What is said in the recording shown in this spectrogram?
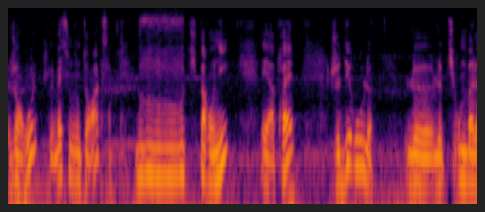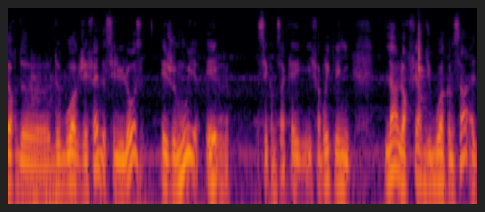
j'enroule, je le mets sous mon thorax, je pars au nid, et après, je déroule le, le petit rumbaleur de, de bois que j'ai fait, de cellulose, et je mouille, et euh, c'est comme ça qu'il fabrique les nids. là, leur faire du bois comme ça, elles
